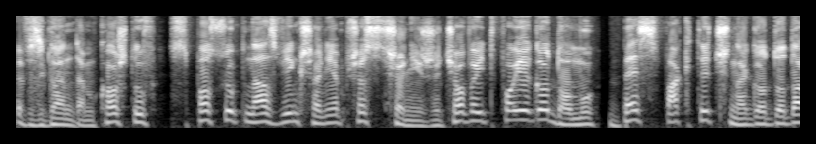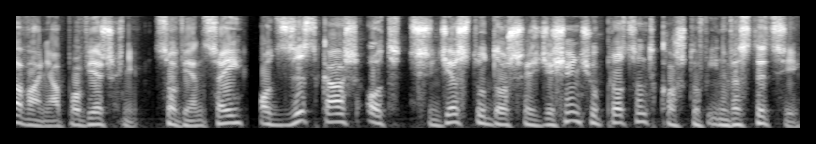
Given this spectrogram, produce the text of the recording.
względem kosztów sposób na zwiększenie przestrzeni życiowej Twojego domu bez faktycznego dodawania powierzchni. Co więcej, odzyskasz od 30 do 60% kosztów inwestycji.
